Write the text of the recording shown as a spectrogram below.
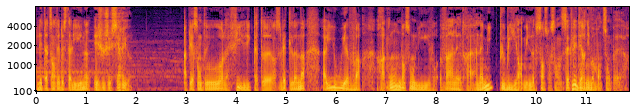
l'état de santé de Staline est jugé sérieux. Appelée à son tour, la fille du dictateur, Svetlana Alioueva, raconte dans son livre 20 lettres à un ami, publié en 1967, les derniers moments de son père.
